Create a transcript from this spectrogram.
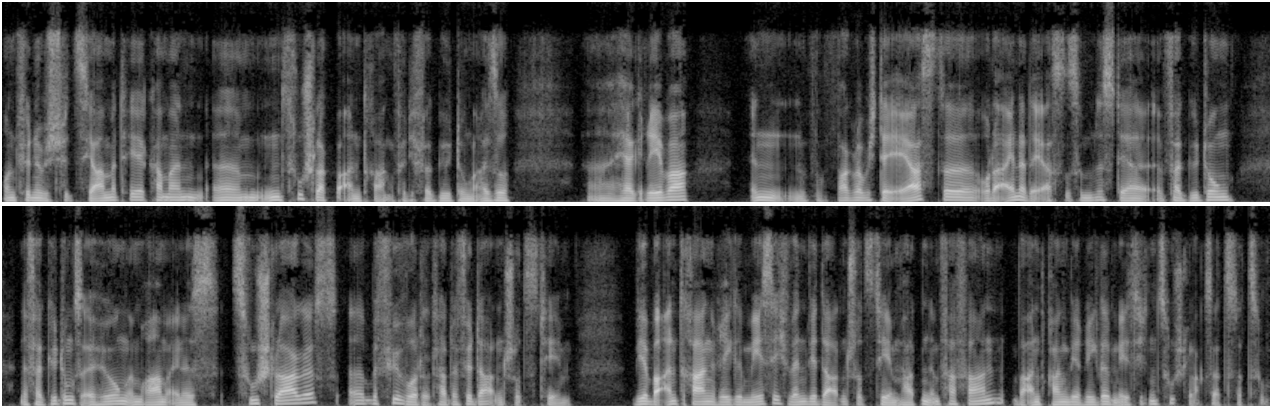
und für eine Spezialmaterie kann man ähm, einen Zuschlag beantragen für die Vergütung. Also äh, Herr Gräber in, war, glaube ich, der erste oder einer der ersten zumindest, der Vergütung eine Vergütungserhöhung im Rahmen eines Zuschlages äh, befürwortet hatte für Datenschutzthemen. Wir beantragen regelmäßig, wenn wir Datenschutzthemen hatten im Verfahren, beantragen wir regelmäßig einen Zuschlagssatz dazu.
